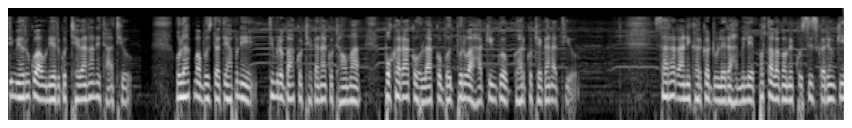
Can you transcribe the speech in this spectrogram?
तिमीहरूको आउनेहरूको ठेगाना नै थाहा थियो। हुलाकमा बुझ्दा त्यहाँ पनि तिम्रो बाको ठेगानाको ठाउँमा पोखराको हुलाकको भूतपूर्व हाकिमको घरको ठेगाना थियो। सारा रानी खर्क डुलेर हामीले पत्ता लगाउने कोसिस गर्यौँ कि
